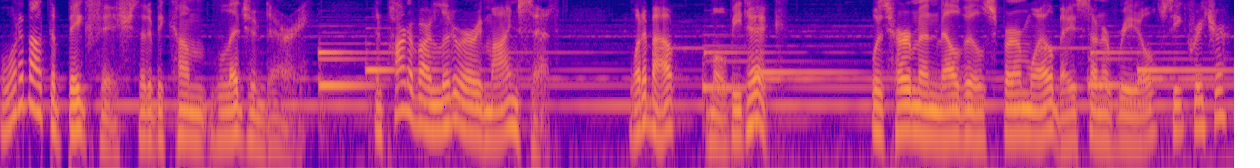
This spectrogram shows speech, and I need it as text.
What about the big fish that have become legendary? And part of our literary mindset. What about Moby Dick? Was Herman Melville's sperm whale based on a real sea creature?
